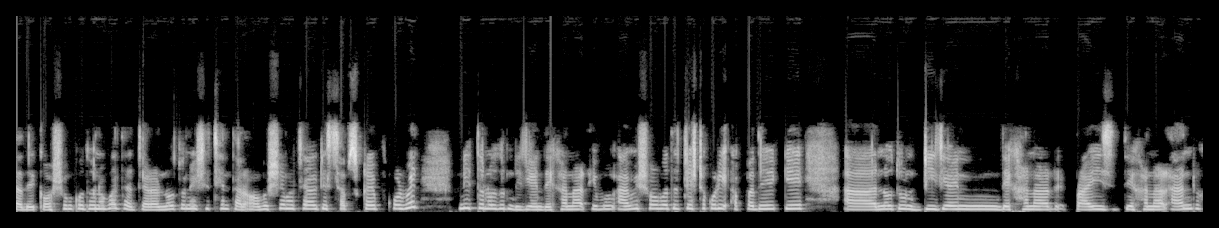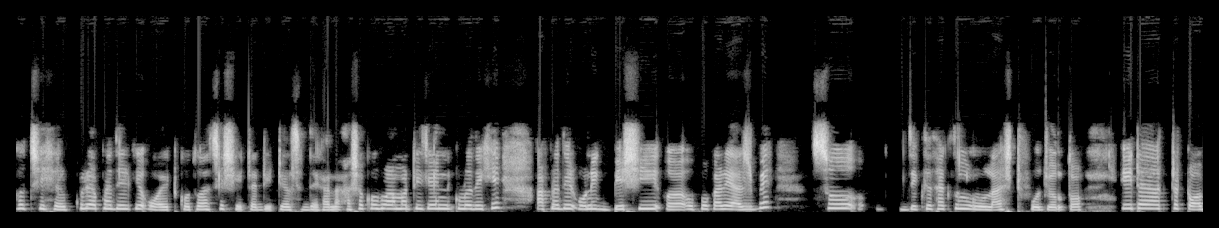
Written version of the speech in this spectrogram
তাদেরকে অসংখ্য ধন্যবাদ। আর যারা নতুন এসেছেন, তারা অবশ্যই আমার চ্যানেলটি সাবস্ক্রাইব করবেন। নিত্য নতুন ডিজাইন দেখানোর এবং আমি সর্বদা চেষ্টা করি আপনাদেরকে নতুন ডিজাইন দেখানোর প্রাইস দেখানোর অ্যান্ড হচ্ছে হেল্প করে আপনাদেরকে ওয়েট কত আছে সেটা ডিটেলস দেখানোর। আশা করব আমার ডিজাইনগুলো দেখে আপনাদের অনেক বেশি উপকারে আসবে। সো দেখতে থাকতুন লাস্ট পর্যন্ত। এটা একটা টপ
